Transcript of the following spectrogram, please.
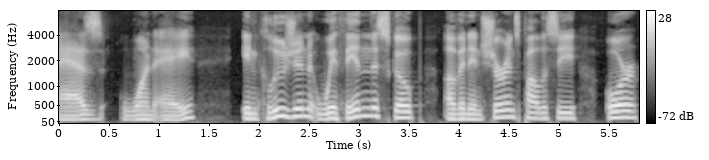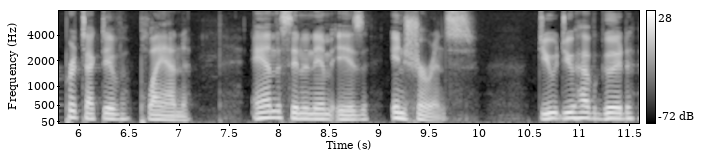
as 1A, inclusion within the scope of an insurance policy or protective plan. And the synonym is insurance. Do you, do you have good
